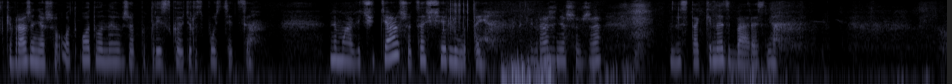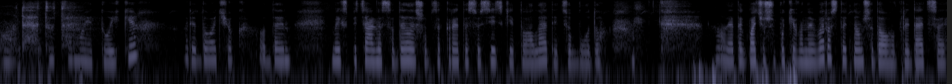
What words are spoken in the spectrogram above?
Таке враження, що от-от вони вже потріскають, розпустяться. Немає відчуття, що це ще лютий. Таке враження, що вже десь так кінець березня. От, тут мої туйки, рядочок один. Ми їх спеціально садили, щоб закрити сусідський туалет і цю буду. Але я так бачу, що поки вони виростуть, нам ще довго прийдеться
